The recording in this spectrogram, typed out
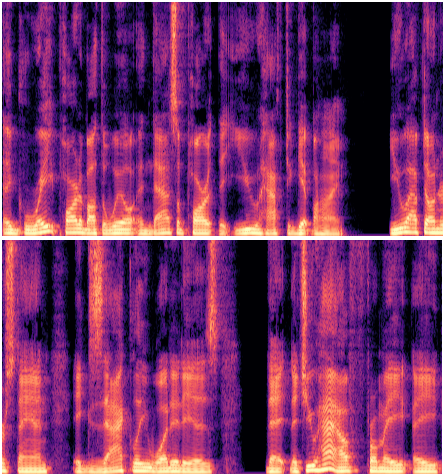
a great part about the will, and that's a part that you have to get behind. You have to understand exactly what it is that that you have from a, a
